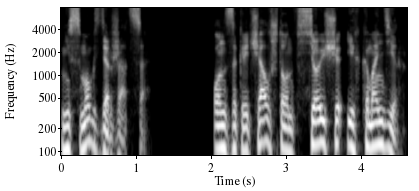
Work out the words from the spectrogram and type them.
не смог сдержаться. Он закричал, что он все еще их командир.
